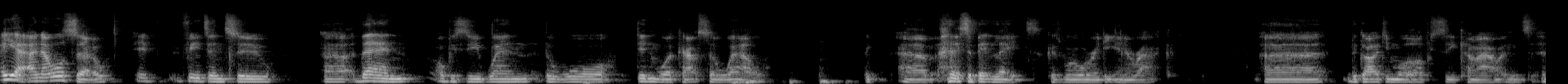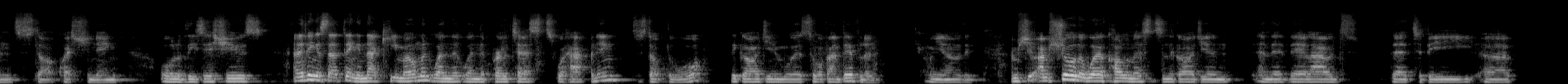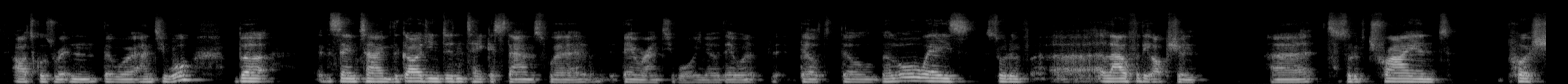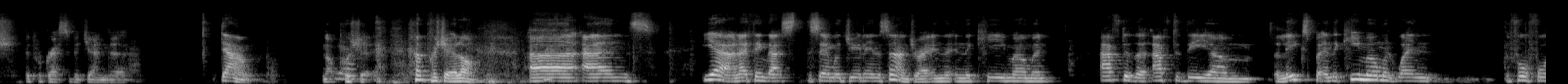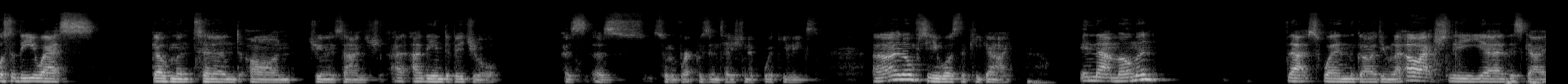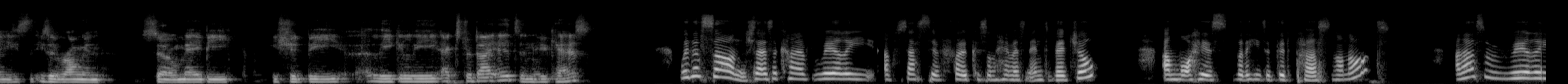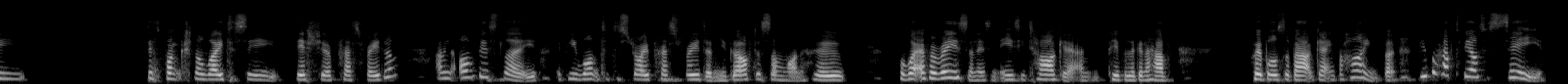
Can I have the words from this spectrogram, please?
Uh, yeah, and also it feeds into uh, then obviously when the war didn't work out so well, the, um, it's a bit late because we're already in Iraq. Uh, the Guardian will obviously come out and and start questioning all of these issues. And I think it's that thing in that key moment when the when the protests were happening to stop the war, the Guardian were sort of ambivalent. You know, the, I'm sure I'm sure there were columnists in the Guardian, and they, they allowed there to be uh, articles written that were anti-war, but at the same time, the Guardian didn't take a stance where they were anti-war. You know, they were they'll they'll they'll always sort of uh, allow for the option uh, to sort of try and push the progressive agenda down, not push it, push it along, uh, and Yeah, and I think that's the same with Julian Assange, right? In the in the key moment after the after the um the leaks, but in the key moment when the full force of the US government turned on Julian Assange and the individual as as sort of representation of WikiLeaks, uh, and obviously he was the key guy. In that moment, that's when the Guardian were like, oh, actually, yeah, this guy he's he's a wrong and so maybe he should be legally extradited, and who cares? With Assange, there's a kind of really obsessive focus on him as an individual and what his whether he's a good person or not, and that's a really dysfunctional way to see the issue of press freedom. I mean, obviously, if you want to destroy press freedom, you go after someone who, for whatever reason, is an easy target, and people are going to have quibbles about getting behind. But people have to be able to see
